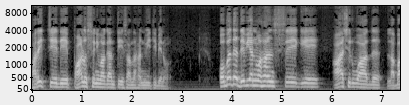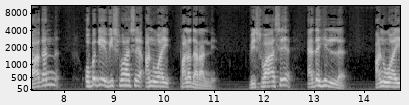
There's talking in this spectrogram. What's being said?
පරිච්චේදේ පාලුස්සනි වගන්තයේ සඳහන් වී තිබෙනවා. ඔබද දෙවියන් වහන්සේගේ ආශිරුවාද ලබාගන්න ඔබගේ විශ්වාසය අනුවයි පලදරන්නේ. විශ්වාසය ඇදහිල්ල අනුවයි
